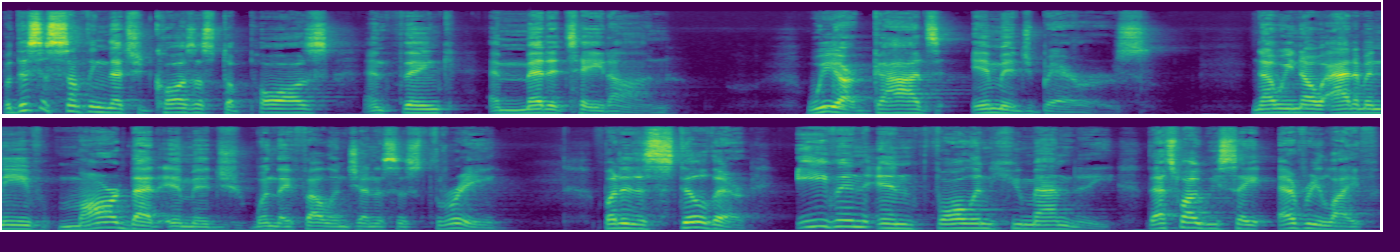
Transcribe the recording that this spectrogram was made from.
But this is something that should cause us to pause and think and meditate on. We are God's image bearers. Now we know Adam and Eve marred that image when they fell in Genesis 3, but it is still there, even in fallen humanity. That's why we say every life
